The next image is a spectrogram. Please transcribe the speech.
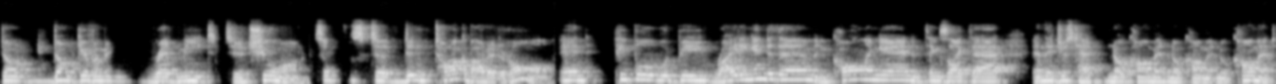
Don't don't give them any red meat to chew on. So uh, didn't talk about it at all. And people would be writing into them and calling in and things like that. And they just had no comment, no comment, no comment.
